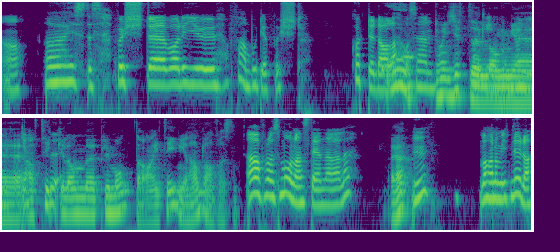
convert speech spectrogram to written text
Ja. Ja, just det. Först eh, var det ju, vad fan bodde jag först? Kortedala och sen... Det var en jättelång eh, artikel om eh, Plymonta i tidningen häromdagen förresten. Ja, från Smålandsstenar eller? Ja. Vad har de gjort nu då?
